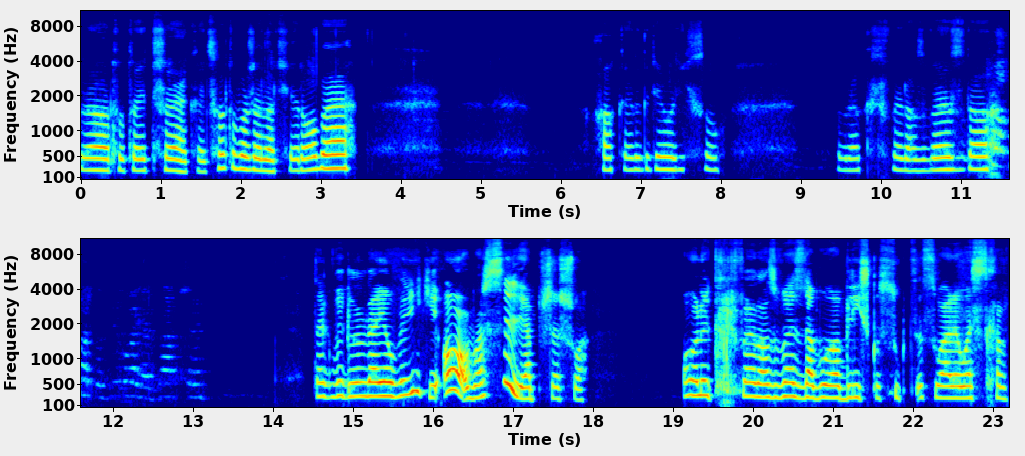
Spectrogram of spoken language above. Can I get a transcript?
No tutaj czekaj, co tu może dać? Robę. Haker, gdzie oni są? Dobra, krwela z Wezda. Tak wyglądają wyniki. O, Marsylia przeszła. Ale krwela z Wezda była blisko sukcesu, ale West Ham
